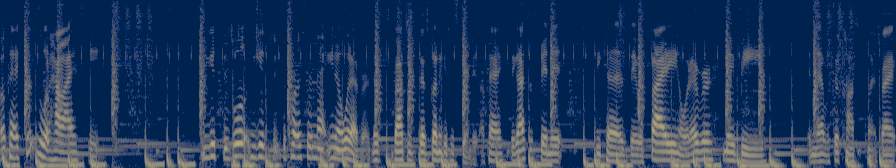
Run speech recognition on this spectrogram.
Okay, this is what how I see. You get the bull, you get the, the person that you know, whatever that's about to that's going to get suspended. Okay, they got suspended because they were fighting or whatever it may be, and that was the consequence, right?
